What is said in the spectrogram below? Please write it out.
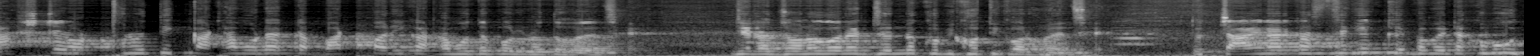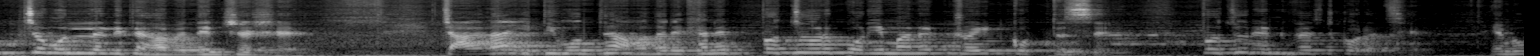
রাষ্ট্রের অর্থনৈতিক কাঠামোটা একটা বাটপারি কাঠামোতে পরিণত হয়েছে। যেটা জনগণের জন্য খুবই ক্ষতিকর হয়েছে। তো চায়নার কাছ থেকে এবং এটা খুব উচ্চ মূল্যে নিতে হবে দিন শেষে? চায়না ইতিমধ্যে আমাদের এখানে প্রচুর পরিমাণে ট্রেড করতেছে, প্রচুর ইনভেস্ট করেছে এবং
